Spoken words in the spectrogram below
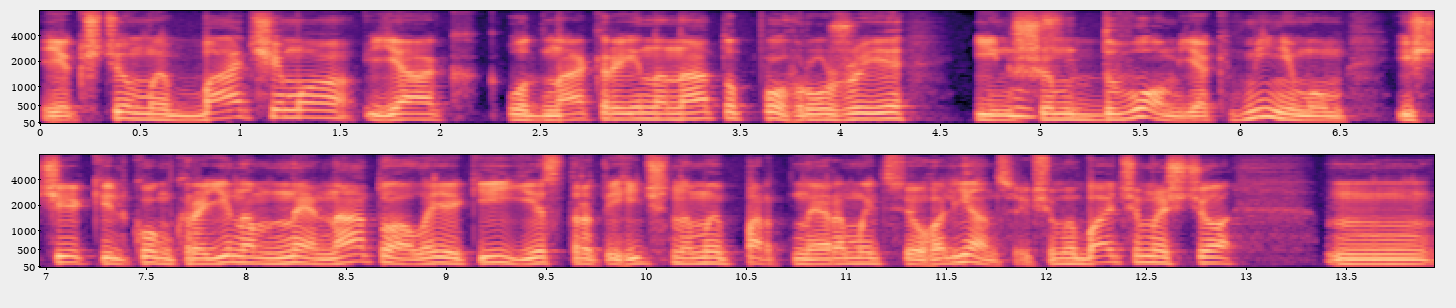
якщо ми бачимо, як одна країна НАТО погрожує іншим двом, як мінімум, і ще кільком країнам не НАТО, але які є стратегічними партнерами цього альянсу. Якщо ми бачимо, що м,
